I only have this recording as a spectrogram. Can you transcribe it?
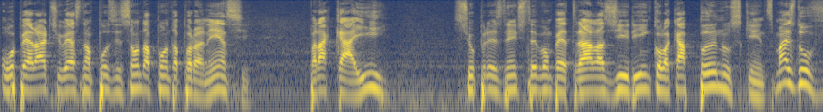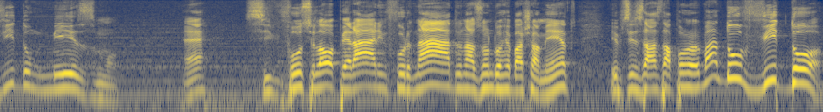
o Operário tivesse na posição da Ponta Poranense para cair, se o presidente Estevão Petralas diria em colocar panos quentes. Mas duvido mesmo, né? Se fosse lá o Operário enfurnado na zona do rebaixamento e precisasse da ponta, mas duvido.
